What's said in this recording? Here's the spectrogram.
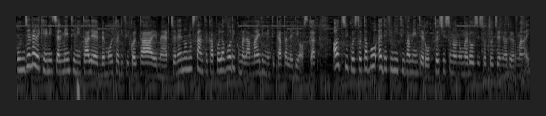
Un genere che inizialmente in Italia ebbe molta difficoltà a emergere nonostante capolavori come la mai dimenticata Lady Oscar. Oggi questo tabù è definitivamente rotto e ci sono numerosi sottogeneri ormai.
